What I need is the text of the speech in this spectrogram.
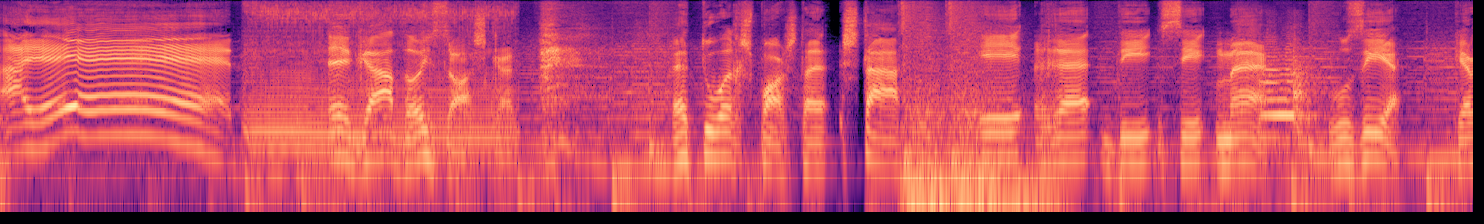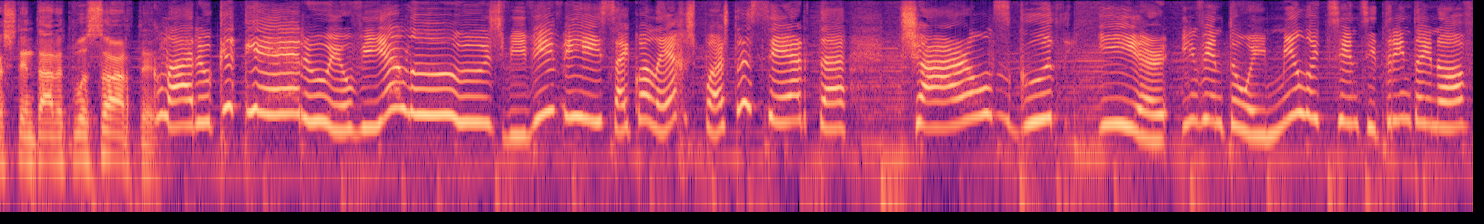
Ah, é, é! H2 Oscar. A tua resposta está erradíssima. Luzia, queres tentar a tua sorte? Claro que quero. Eu vi a luz. Vi, vi, vi. Sei qual é a resposta certa. Charles Goodyear inventou em 1839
